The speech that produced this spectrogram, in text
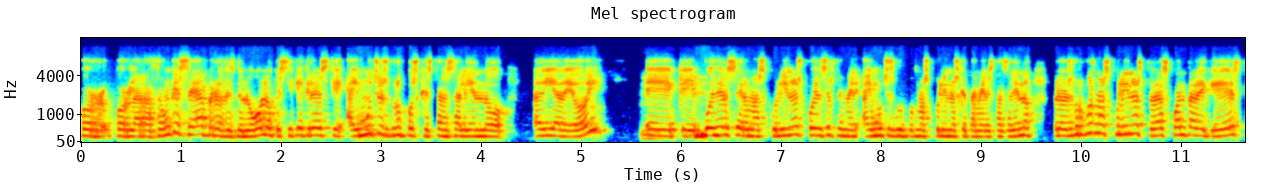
por, por, la razón que sea, pero desde luego lo que sí que creo es que hay muchos grupos que están saliendo a día de hoy. Eh, que pueden ser masculinos, pueden ser femeninos. Hay muchos grupos masculinos que también están saliendo, pero los grupos masculinos te das cuenta de que es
